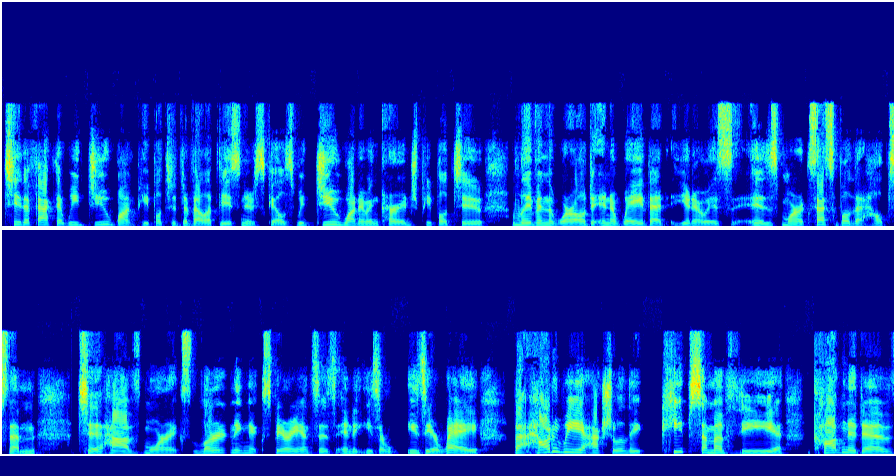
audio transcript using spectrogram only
to the fact that we do want people to develop these new skills we do want to encourage people to live in the world in a way that you know is is more accessible that helps them to have more ex- learning experiences in an easier easier way but how do we actually keep some of the cognitive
